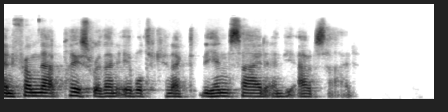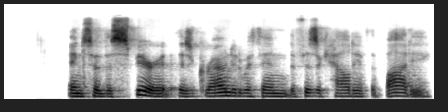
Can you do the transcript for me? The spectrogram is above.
And from that place, we're then able to connect the inside and the outside. And so the spirit is grounded within the physicality of the body,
